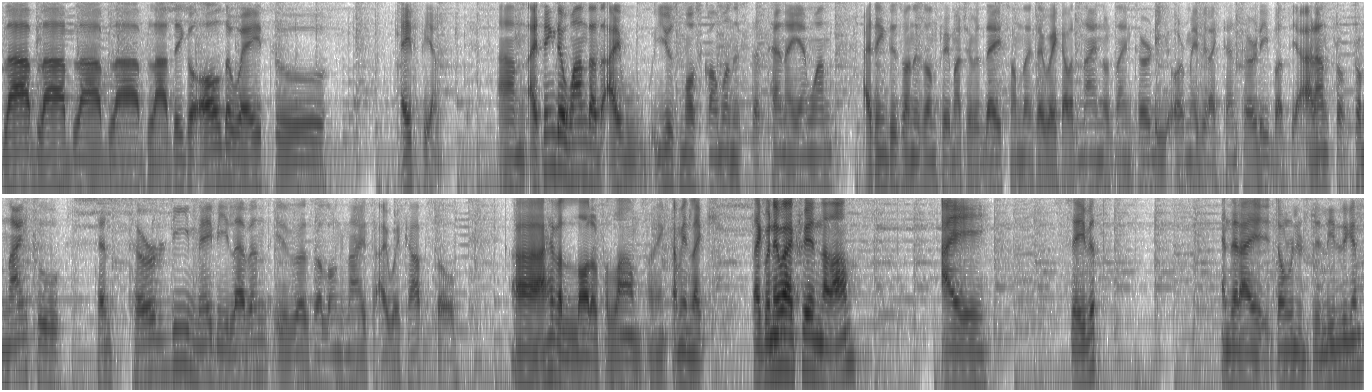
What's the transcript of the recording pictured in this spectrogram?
blah, blah, blah, blah, blah. They go all the way to 8 p.m. Um, I think the one that I use most common is the 10 a.m. one. I think this one is on pretty much every day. Sometimes I wake up at 9 or 9.30 or maybe like 10.30. But yeah, around from, from 9 to 10.30, maybe 11. It was a long night. I wake up, so. Uh, I have a lot of alarms, I think. I mean, like, like whenever I create an alarm, I save it and then I don't really delete it again.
